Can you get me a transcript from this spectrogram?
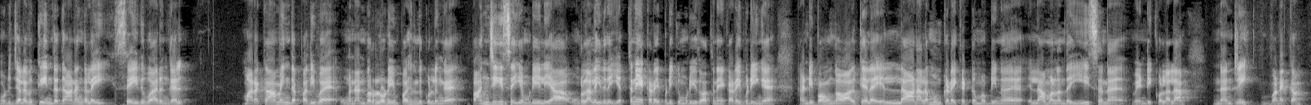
முடிஞ்சளவுக்கு இந்த தானங்களை செய்து வாருங்கள். மறக்காமல் இந்த பதிவை உங்கள் நண்பர்களோடையும் பகிர்ந்து கொள்ளுங்கள் இப்போ அஞ்சையும் செய்ய முடியலையா? உங்களால் இதில் எத்தனையை கடைப்பிடிக்க முடியுதோ அத்தனையை கடைப்பிடிங்க கண்டிப்பாக உங்கள் வாழ்க்கையில் எல்லா நலமும் கிடைக்கட்டும் அப்படின்னு எல்லாம் அந்த ஈசனை வேண்டிக் கொள்ளலாம். நன்றி வணக்கம்.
